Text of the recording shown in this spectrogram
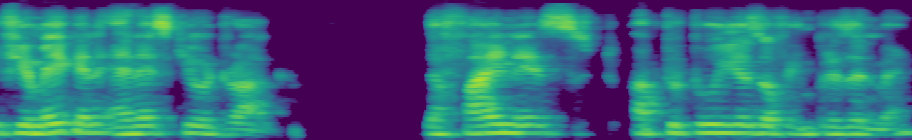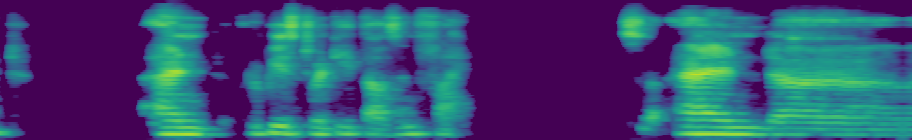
if you make an NSQ drug, the fine is up to two years of imprisonment and rupees 20,000 fine. So, and uh,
